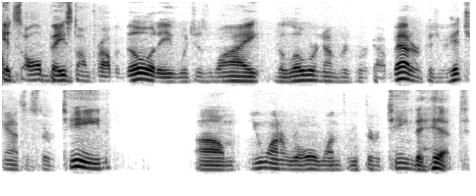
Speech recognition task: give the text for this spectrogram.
it's all based on probability, which is why the lower numbers work out better because your hit chance is 13. Um, you want to roll 1 through 13 to hit.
